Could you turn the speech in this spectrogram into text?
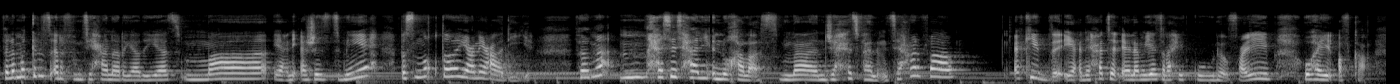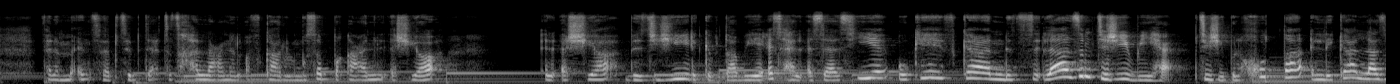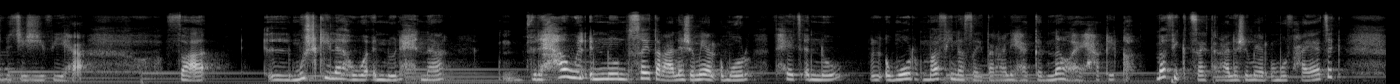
فلما كنت أنا في امتحان الرياضيات ما يعني أجزت منيح بس النقطة يعني عادية. فما حسيت حالي إنه خلاص ما نجحت في هالامتحان ف أكيد يعني حتى الإعلاميات راح يكون صعيب وهي الأفكار. فلما أنت بتبدأ تتخلى عن الأفكار المسبقة عن الأشياء الأشياء بتجيلك بطبيعتها الأساسية وكيف كانت لازم تجي بيها. بتجي بالخطة اللي كان لازم تجي فيها. فالمشكلة هو أنه نحن بنحاول أنه نسيطر على جميع الأمور بحيث أنه الأمور ما فينا نسيطر عليها كلنا وهي حقيقة. ما فيك تسيطر على جميع الأمور في حياتك.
